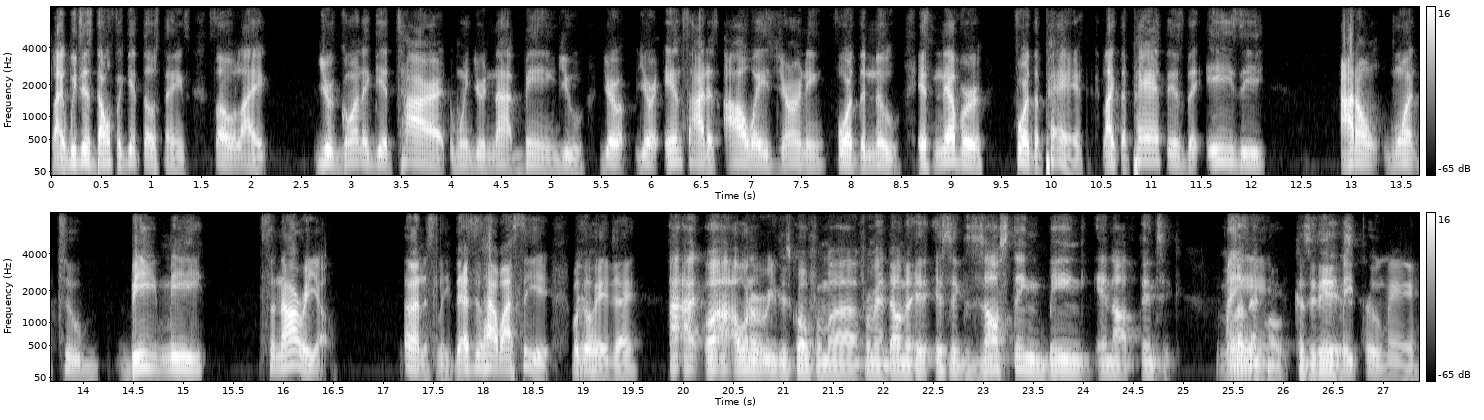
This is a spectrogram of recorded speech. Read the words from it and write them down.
Like we just don't forget those things. So like you're going to get tired when you're not being you. Your your inside is always yearning for the new. It's never for the path. Like the path is the easy I don't want to be me scenario. Honestly, that's just how I see it. But yeah. go ahead, Jay. I, I well, I, want to read this quote from uh from Andona. It, it's exhausting being inauthentic. Man, I love that quote because it is. Me too, man.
